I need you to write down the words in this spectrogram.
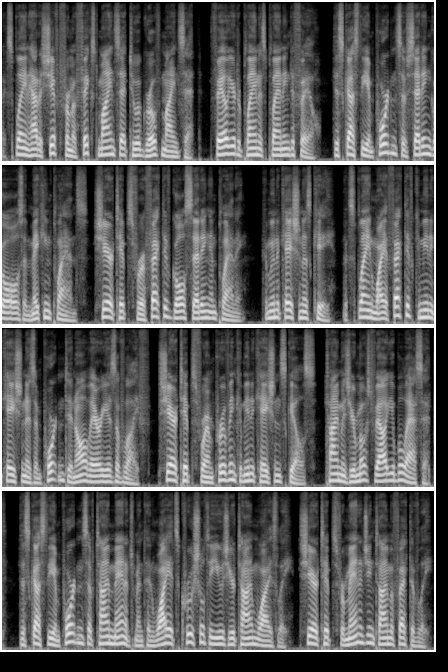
Explain how to shift from a fixed mindset to a growth mindset. Failure to plan is planning to fail. Discuss the importance of setting goals and making plans. Share tips for effective goal setting and planning. Communication is key. Explain why effective communication is important in all areas of life. Share tips for improving communication skills. Time is your most valuable asset. Discuss the importance of time management and why it's crucial to use your time wisely. Share tips for managing time effectively.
